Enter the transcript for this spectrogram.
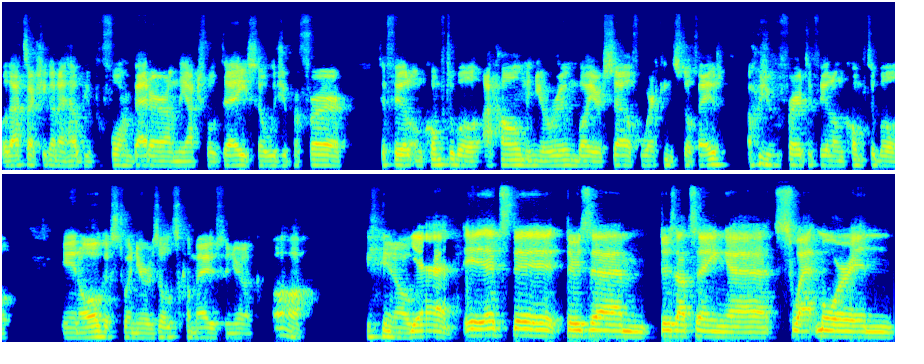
well, that's actually going to help you perform better on the actual day. So, would you prefer to feel uncomfortable at home in your room by yourself working stuff out, or would you prefer to feel uncomfortable in August when your results come out and you're like, oh, you know yeah it's the there's um there's that saying uh sweat more in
